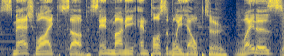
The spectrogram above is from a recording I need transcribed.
Smash like, sub, send money, and possibly help too. Laters!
